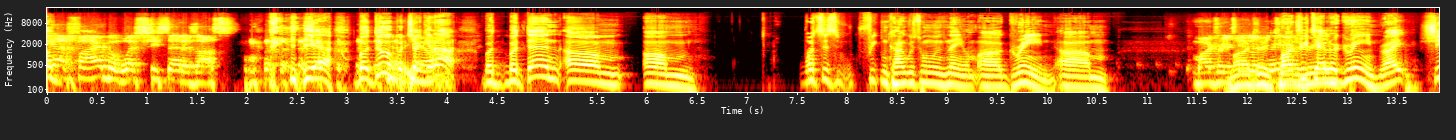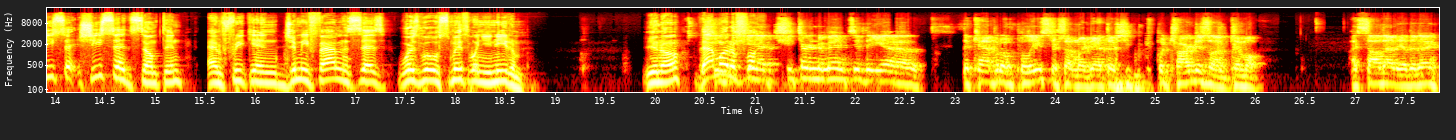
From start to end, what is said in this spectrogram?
on got fired, but what she said is awesome. yeah, but dude, but check it out. But but then um um what's this freaking congresswoman's name? Uh Greene. Um Marjorie, Marjorie Taylor Greene. Taylor- Marjorie Greene. Taylor Greene, right? She said she said something and freaking Jimmy Fallon says, "Where's Will Smith when you need him?" You know? That she, motherfucker She, uh, she turned him into the uh, the Capitol Police or something like that. That she put charges on Kimmel. I saw that the other day.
